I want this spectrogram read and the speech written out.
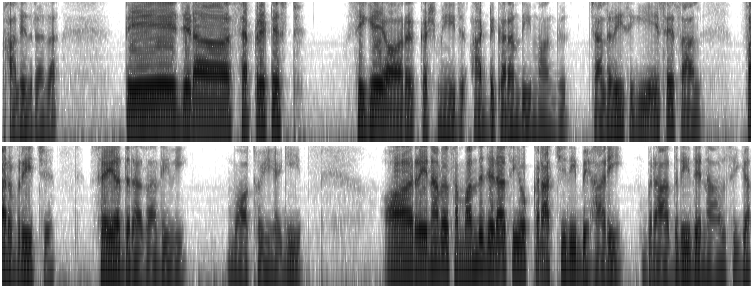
ਖਾਲਿਦ ਰਜ਼ਾ। ਤੇ ਜਿਹੜਾ ਸੈਪਰੇਟਿਸਟ ਸੀਗੇ ਔਰ ਕਸ਼ਮੀਰ ਅੱਡ ਕਰਨ ਦੀ ਮੰਗ ਚੱਲ ਰਹੀ ਸੀਗੀ, ਇਸੇ ਸਾਲ ਫਰਵਰੀ 'ਚ ਸੈਯਦ ਰਜ਼ਾ ਦੀ ਵੀ ਮੌਤ ਹੋਈ ਹੈਗੀ ਔਰ ਇਹਨਾਂ ਦਾ ਸੰਬੰਧ ਜਿਹੜਾ ਸੀ, ਉਹ ਕਰਾਚੀ ਦੀ ਬਿਹਾਰੀ ਬਰਾਦਰੀ ਦੇ ਨਾਲ ਸੀਗਾ।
